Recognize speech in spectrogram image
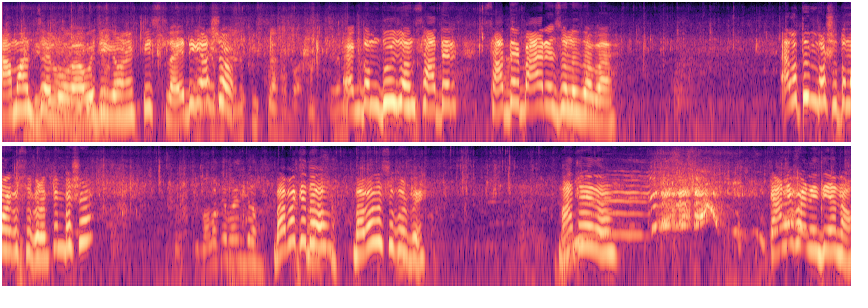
নামাজ যাব ওইদিকে অনেক পিছলা। এদিকে আসো। একদম দুইজন ছাদের ছাদের বাইরে চলে যাবা। এলো তুমি বসো তোমার গোসল করো। তুমি বসো। বাবাকে দাও। বাবাকে দাও। বাবা গোসল করবে। মাথায় দাও। কানে পানি দিয়ে নাও।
